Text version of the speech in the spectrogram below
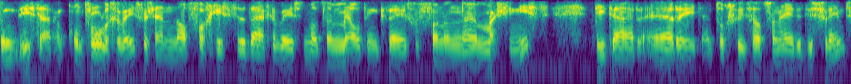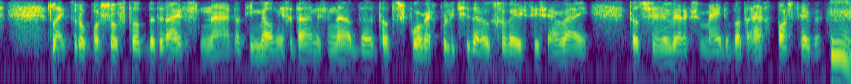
toen is daar een controle geweest. We zijn al van gisteren daar geweest omdat we een melding kregen van een uh, machinist die daar uh, reed en toch zoiets had van hé, hey, dit is vreemd. Het lijkt erop alsof dat bedrijf nadat die melding gedaan is en nadat de, spoorwegpolitie daar ook geweest is en wij, dat ze hun werkzaamheden wat aangepast hebben. Mm.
